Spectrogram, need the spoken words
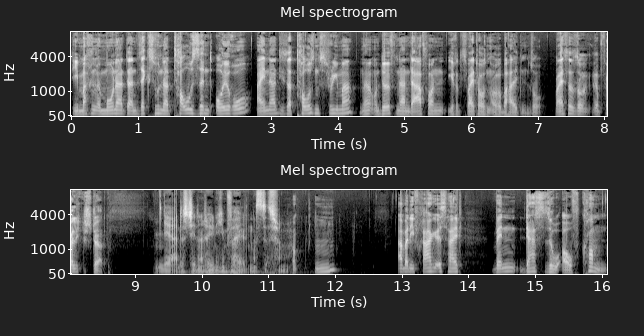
die machen im Monat dann 600.000 Euro, einer dieser 1000 Streamer, ne, und dürfen dann davon ihre 2000 Euro behalten. So, Weißt du, so völlig gestört. Ja, das steht natürlich nicht im Verhältnis, das schon. Mhm. Aber die Frage ist halt, wenn das so aufkommt,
